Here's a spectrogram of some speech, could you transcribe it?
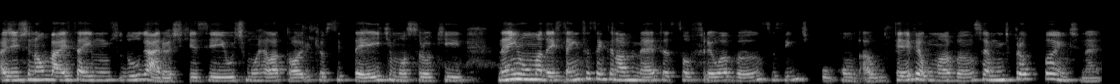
a gente não vai sair muito do lugar. Eu acho que esse último relatório que eu citei, que mostrou que nenhuma das 169 metas sofreu avanço, assim, tipo, teve algum avanço, é muito preocupante, né?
